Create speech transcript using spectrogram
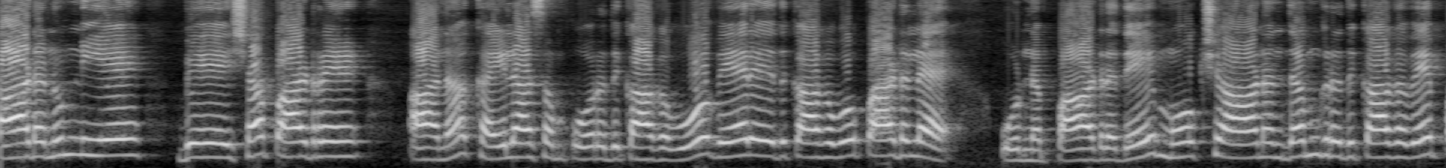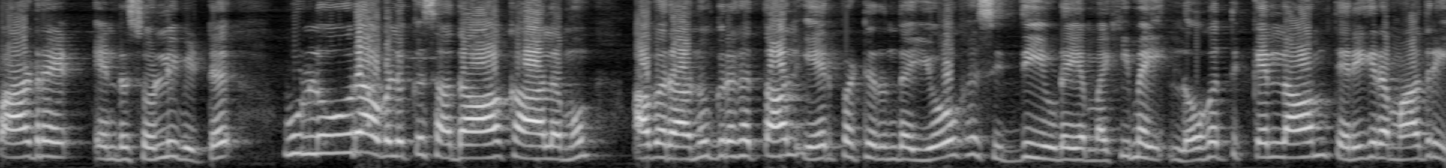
பாடணும் நீயே. பேஷாக பாடுறேன். ஆனால் கைலாசம் போகிறதுக்காகவோ வேற எதுக்காகவோ பாடலை. உன்னை பாடுறதே மோக்ஷ ஆனந்தம்ங்கிறதுக்காகவே பாடுறேன் என்று சொல்லிவிட்டு உள்ளூர் அவளுக்கு சதா காலமும் அவர் அனுகிரகத்தால் ஏற்பட்டிருந்த யோக சித்தியுடைய மகிமை லோகத்துக்கெல்லாம் தெரிகிற மாதிரி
